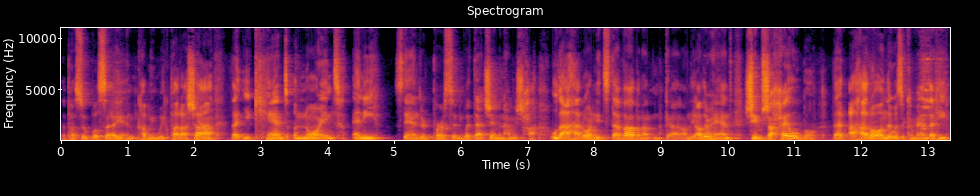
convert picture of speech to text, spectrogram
The pasuk will say in coming week parasha that you can't anoint any standard person with that Shemen HaMishcha. Ula Aharon nitztava, but on, on, the other hand, Shim Shahelbo, that Aharon, there was a command that he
